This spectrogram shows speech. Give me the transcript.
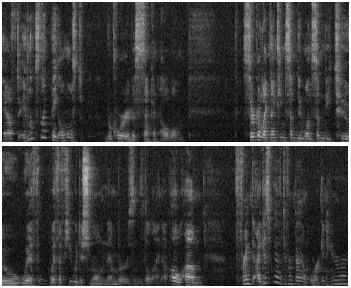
after. It looks like they almost recorded a second album. Circa like 1971 72 with with a few additional members in the lineup. Oh um frank i guess we have a different guy on organ here?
